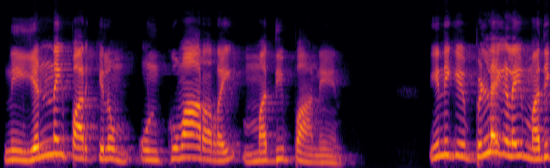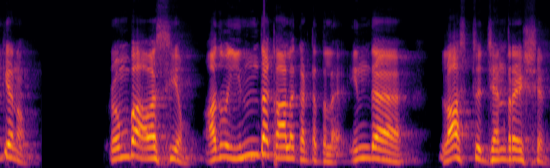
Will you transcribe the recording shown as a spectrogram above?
நீ என்னை பார்க்கிலும் உன் குமாரரை மதிப்பானேன். இன்னைக்கு பிள்ளைகளை மதிக்கணும். ரொம்ப அவசியம். அதுவும் இந்த காலகட்டத்தில் இந்த லாஸ்ட் ஜென்ரேஷன்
